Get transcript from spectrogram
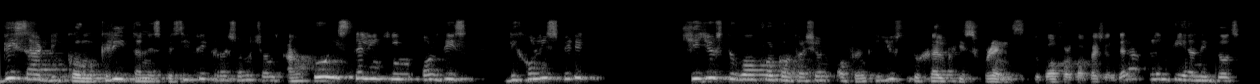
These are the concrete and specific resolutions. And who is telling him all this? The Holy Spirit. He used to go for confession often. He used to help his friends to go for confession. There are plenty anecdotes.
